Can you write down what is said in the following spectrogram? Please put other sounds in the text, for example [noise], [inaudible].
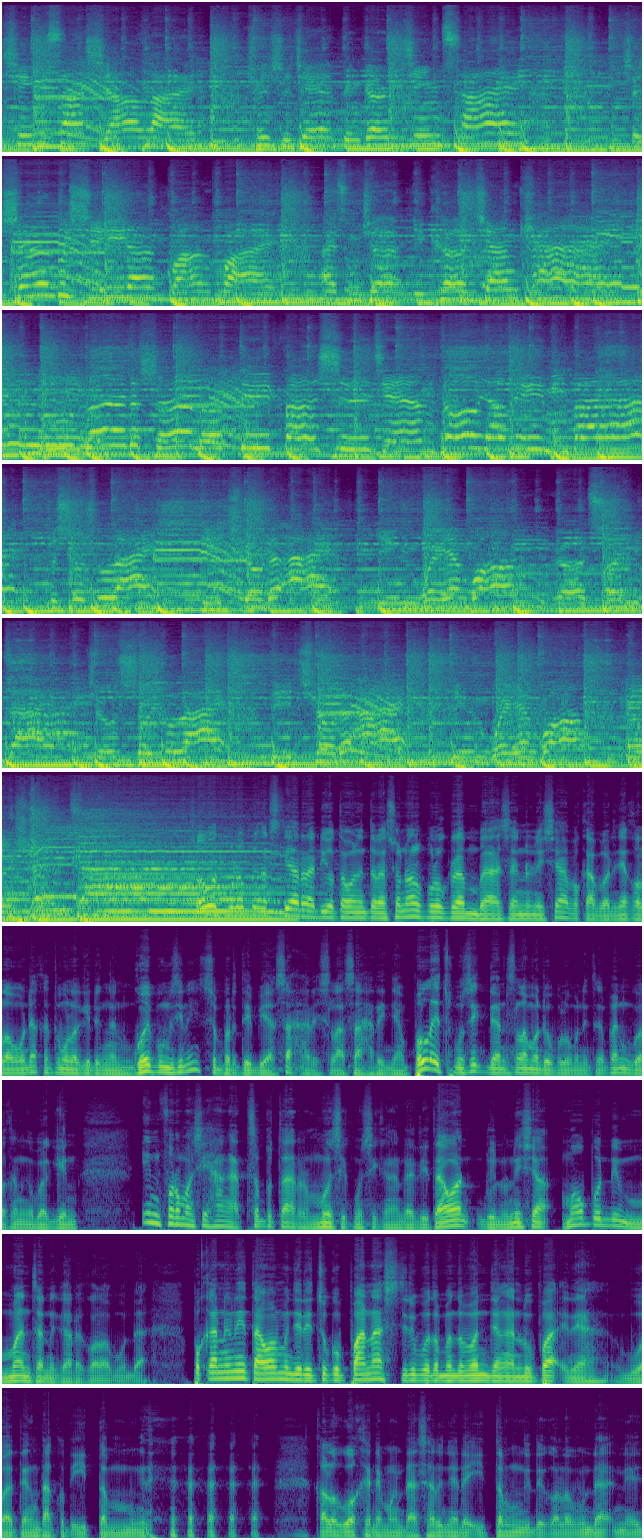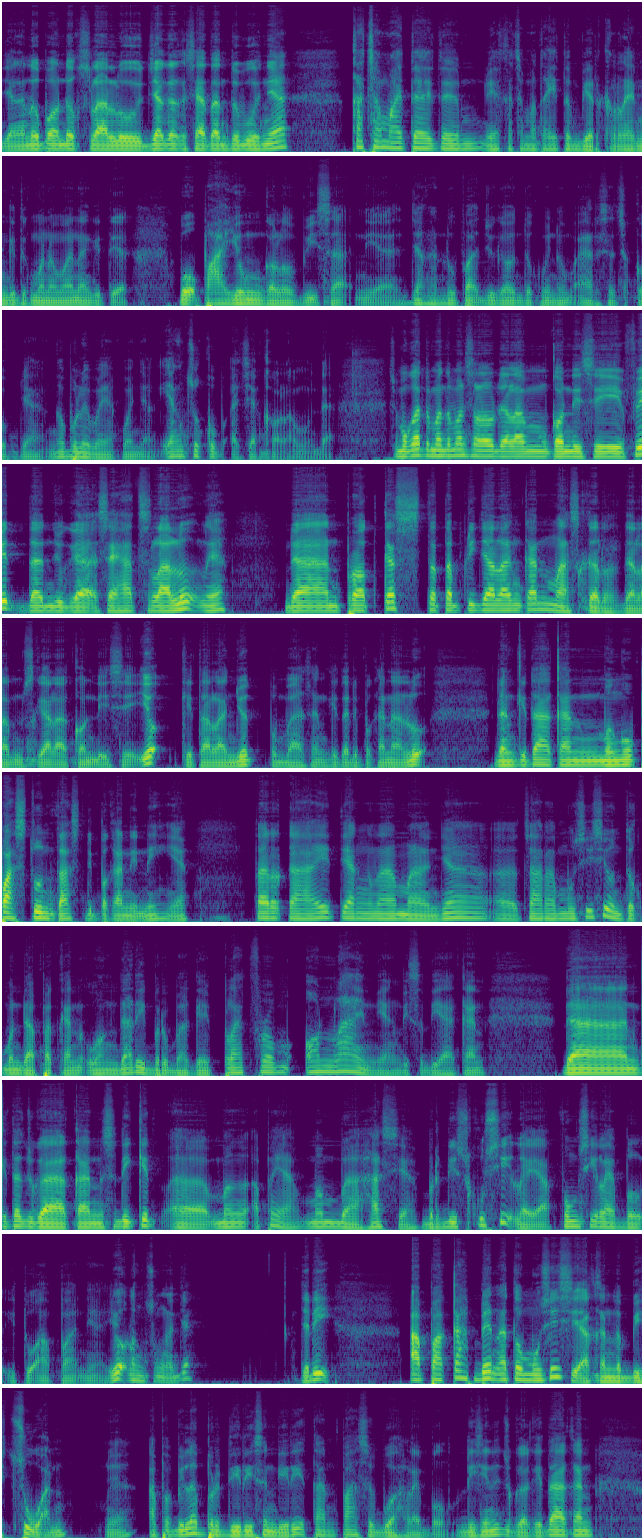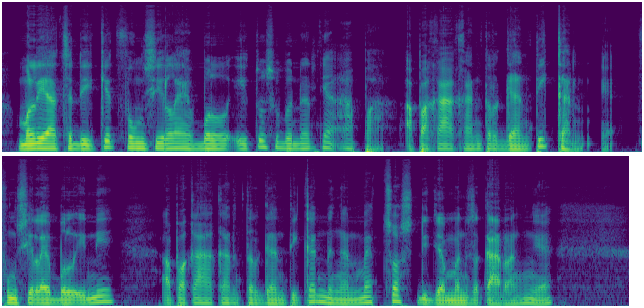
情洒下来，全世界变更精彩。生生不息的关怀，爱从这一刻展开。无论在什么地方、时间，都要你明白。都说出来，地球的爱，因为阳光而存在。就说出来，地球的爱，因为阳光而存在。Sobat pendengar setia Radio Tawan Internasional program Bahasa Indonesia. Apa kabarnya? Kalau mudah ketemu lagi dengan gue Pung sini. Seperti biasa hari Selasa harinya Pelits Musik. Dan selama 20 menit ke depan gue akan ngebagiin informasi hangat Seputar musik-musik yang ada di Taiwan Di Indonesia maupun di mancanegara kalau muda. Pekan ini Taiwan menjadi cukup panas. Jadi buat teman-teman jangan lupa ini ya Buat yang takut hitam. Gitu. [laughs] Kalau gue kan emang dasarnya ada hitam gitu kalau muda nih Jangan lupa untuk selalu jaga kesehatan tubuhnya kacamata hitam ya kacamata hitam biar keren gitu ke mana-mana gitu ya. Bawa payung kalau bisa nih ya. Jangan lupa juga untuk minum air secukupnya. Nggak boleh banyak-banyak. Yang cukup aja kalau muda semoga teman-teman selalu dalam kondisi fit dan juga sehat selalu nih ya. Dan broadcast tetap dijalankan masker dalam segala kondisi. Yuk kita lanjut pembahasan kita di pekan lalu. Dan kita akan mengupas tuntas di pekan ini ya terkait yang namanya e, cara musisi untuk mendapatkan uang dari berbagai platform online yang disediakan. Dan kita juga akan sedikit e, meng, apa ya, membahas ya, berdiskusi lah ya, fungsi label itu apanya. Yuk langsung aja. Jadi, apakah band atau musisi akan lebih cuan ya apabila berdiri sendiri tanpa sebuah label. Di sini juga kita akan melihat sedikit fungsi label itu sebenarnya apa. Apakah akan tergantikan ya fungsi label ini apakah akan tergantikan dengan medsos di zaman sekarang ya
